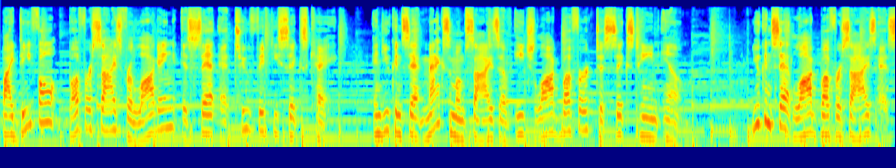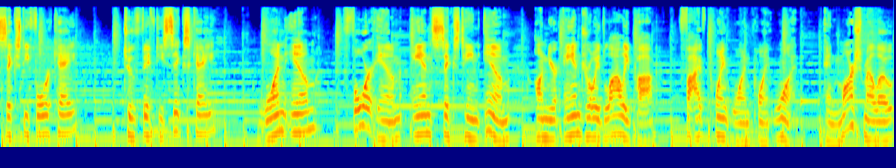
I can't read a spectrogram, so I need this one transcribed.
By default, buffer size for logging is set at 256K, and you can set maximum size of each log buffer to 16M. You can set log buffer size as 64K, 256K, 1M, 4M, and 16M on your Android Lollipop 5.1.1 and Marshmallow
